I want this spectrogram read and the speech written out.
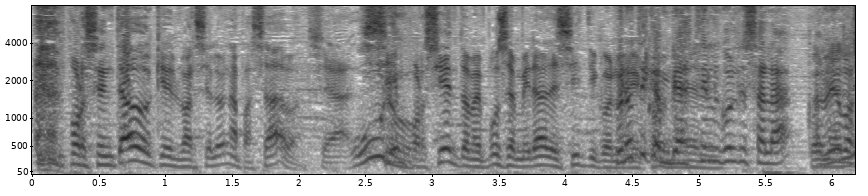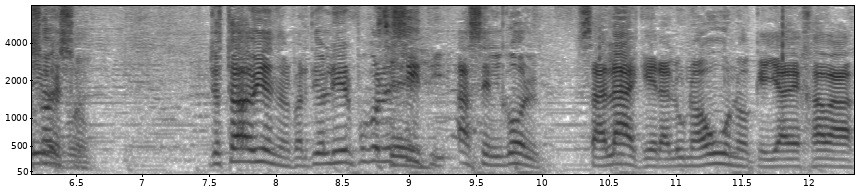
por sentado que el Barcelona pasaba. O sea, Seguro. 100% me puse a mirar el City con ¿Pero no el- te cambiaste el, gol de Salah? con a mí me el pasó Liverpool. eso. Yo estaba viendo el partido del Liverpool con el. City, hace el gol Salah, que era el 1 a 1, que ya dejaba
